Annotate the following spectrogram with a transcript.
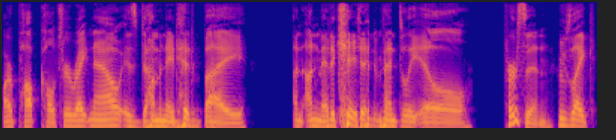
our pop culture right now is dominated by an unmedicated, mentally ill person who's like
